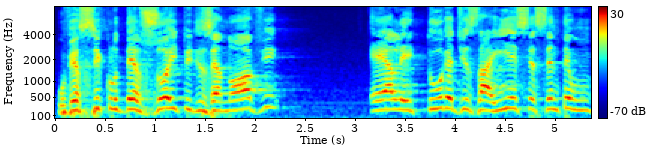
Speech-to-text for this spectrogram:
O versículo 18 e 19 é a leitura de Isaías 61.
